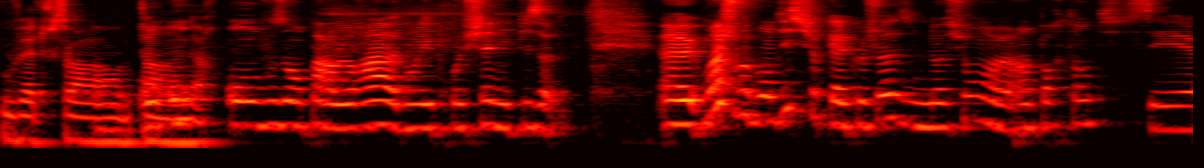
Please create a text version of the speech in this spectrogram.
vous verrez tout ça en temps on, on, on, vous en parlera dans les prochains épisodes. moi, je rebondis sur quelque chose, une notion importante. C'est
